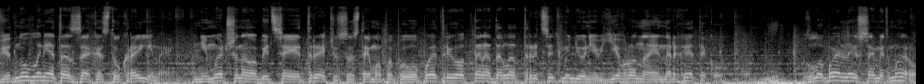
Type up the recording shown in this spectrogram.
Відновлення та захист України. Німеччина обіцяє третю систему ППО Петріот та надала 30 мільйонів євро на енергетику. Глобальний саміт миру.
